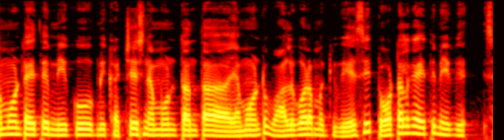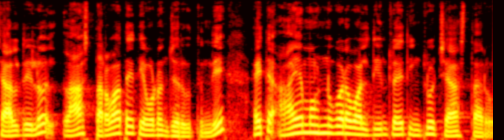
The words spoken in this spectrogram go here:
అమౌంట్ అయితే మీకు మీకు కట్ చేసిన అమౌంట్ అంత అమౌంట్ వాళ్ళు కూడా మీకు వేసి టోటల్గా అయితే మీకు శాలరీలో లాస్ట్ తర్వాత అయితే ఇవ్వడం జరుగుతుంది. అయితే ఆ అమౌంట్ను కూడా వాళ్ళు దీంట్లో అయితే ఇంక్లూడ్ చేస్తారు.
